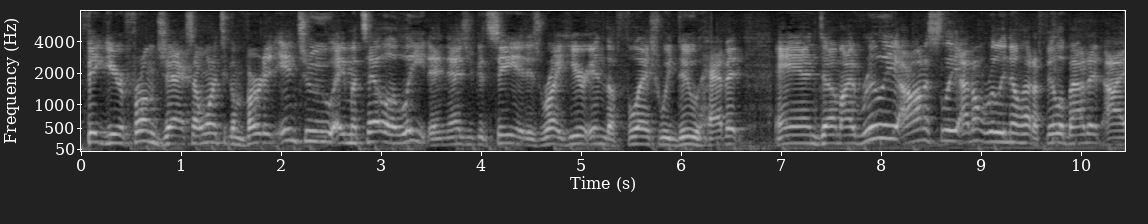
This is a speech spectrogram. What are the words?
figure from Jakks. I wanted to convert it into a Mattel Elite, and as you can see, it is right here in the flesh. We do have it. And um, I really, honestly, I don't really know how to feel about it. I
